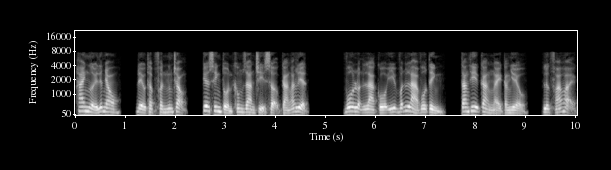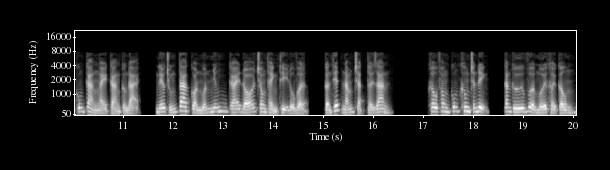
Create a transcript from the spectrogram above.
hai người liếc nhau, đều thập phần ngưng trọng, kia sinh tồn không gian chỉ sợ càng ác liệt. Vô luận là cố ý vẫn là vô tình, tang thi càng ngày càng nhiều, lực phá hoại cũng càng ngày càng cường đại, nếu chúng ta còn muốn những cái đó trong thành thị đồ vật, cần thiết nắm chặt thời gian. Khâu Phong cũng không chấn định, căn cứ vừa mới khởi công,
